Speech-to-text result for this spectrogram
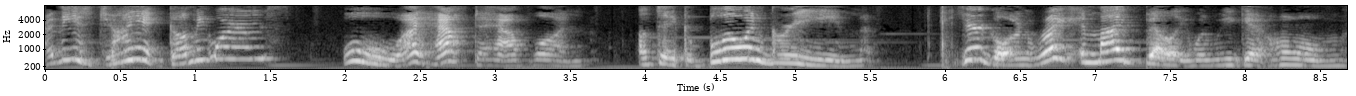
Are these giant gummy worms? Ooh, I have to have one. I'll take a blue and green. You're going right in my belly when we get home.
